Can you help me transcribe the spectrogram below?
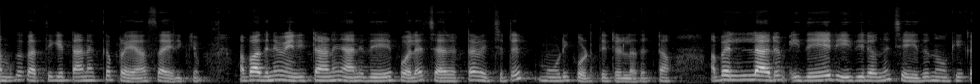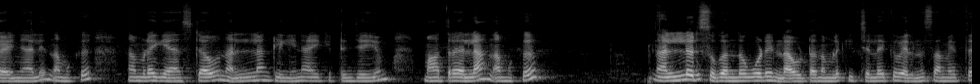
നമുക്ക് കത്തി കിട്ടാനൊക്കെ പ്രയാസമായിരിക്കും. അപ്പോൾ അതിന് വേണ്ടിയിട്ടാണ് ഞാൻ ഇതേപോലെ ചിരട്ട വെച്ചിട്ട് മൂടി കൊടുത്തിട്ടുള്ളത് കേട്ടോ അപ്പോൾ എല്ലാവരും ഇതേ രീതിയിലൊന്ന് ചെയ്ത് നോക്കിക്കഴിഞ്ഞാൽ നമുക്ക് നമ്മുടെ ഗ്യാസ് സ്റ്റൗ നല്ല ക്ലീനായി കിട്ടും ചെയ്യും. മാത്രമല്ല നമുക്ക് നല്ലൊരു സുഗന്ധം കൂടി ഉണ്ടാവും കേട്ടോ നമ്മൾ കിച്ചണിലേക്ക് വരുന്ന സമയത്ത്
